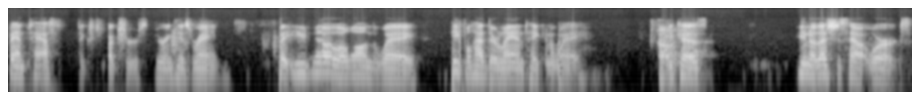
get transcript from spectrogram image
fantastic structures during his reign. But you know, along the way, people had their land taken away Oh, because yeah. you know that's just how it works.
